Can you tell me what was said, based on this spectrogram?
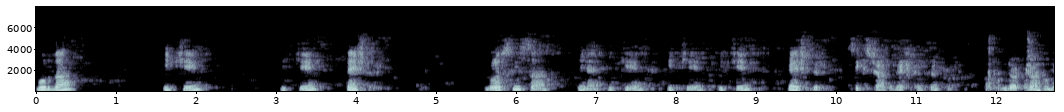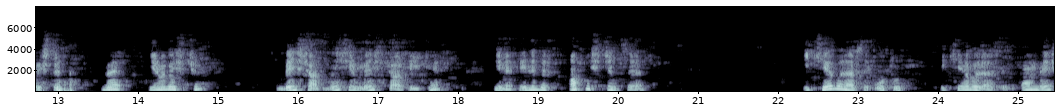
Burada 2, 2, 5'tir. Burası ise yine 2, 2, 2, 5'tir. 8 çarpı 5 çünkü. 4 çarpı 5'tir. Ve 25 için 5 çarpı 5, 25 çarpı 2 yine 50'dir. 60 için ise 2'ye bölersek 30, 2'ye bölersek 15,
